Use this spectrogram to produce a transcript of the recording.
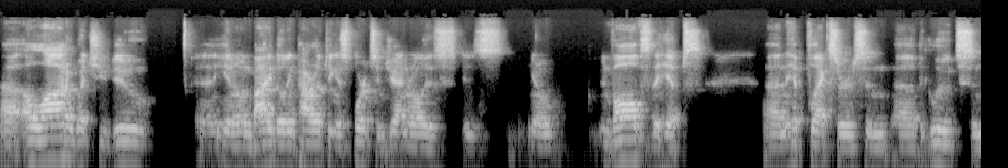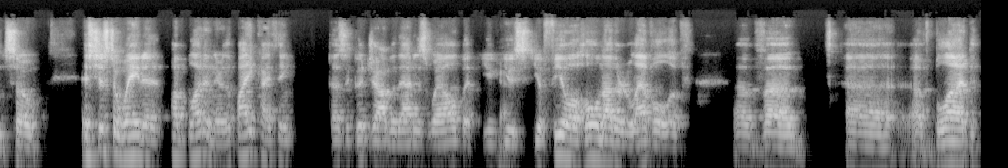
Uh, a lot of what you do uh, you know in bodybuilding powerlifting and sports in general is is you know involves the hips and the hip flexors and the glutes. And so it's just a way to pump blood in there. The bike, I think, does a good job of that as well. But you yeah. you, you feel a whole nother level of of uh, uh, of blood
